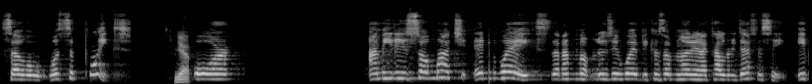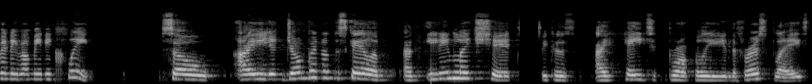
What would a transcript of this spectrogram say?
so what's the point? Yeah. Or I'm eating so much anyways that I'm not losing weight because I'm not in a calorie deficit, even if I'm eating clean. So I am jumping on the scale and, and eating like shit because I hate broccoli in the first place.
